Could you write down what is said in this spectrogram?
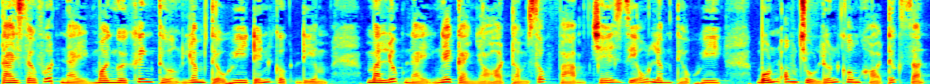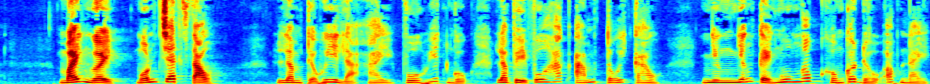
Tại giờ phút này, mọi người khinh thường Lâm Tiểu Huy đến cực điểm, mà lúc này ngay cả nhỏ họ thầm xúc phạm chế diễu Lâm Tiểu Huy, bốn ông chủ lớn không khỏi tức giận. Mấy người, muốn chết sao? Lâm Tiểu Huy là ai? Vua huyết ngục, là vị vua hắc ám tối cao. Nhưng những kẻ ngu ngốc không có đầu óc này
